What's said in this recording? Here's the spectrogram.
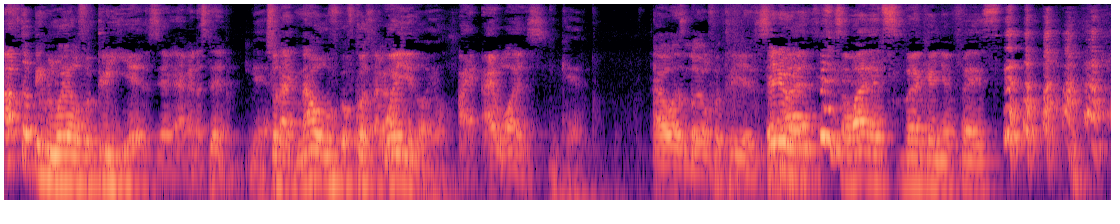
after being loyal for three years, yeah, I understand. Yeah. So like now, of, of course, like Were you loyal? I, I was, Okay. I was loyal for three years. So Anyways, why, so why that smirk on your face?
